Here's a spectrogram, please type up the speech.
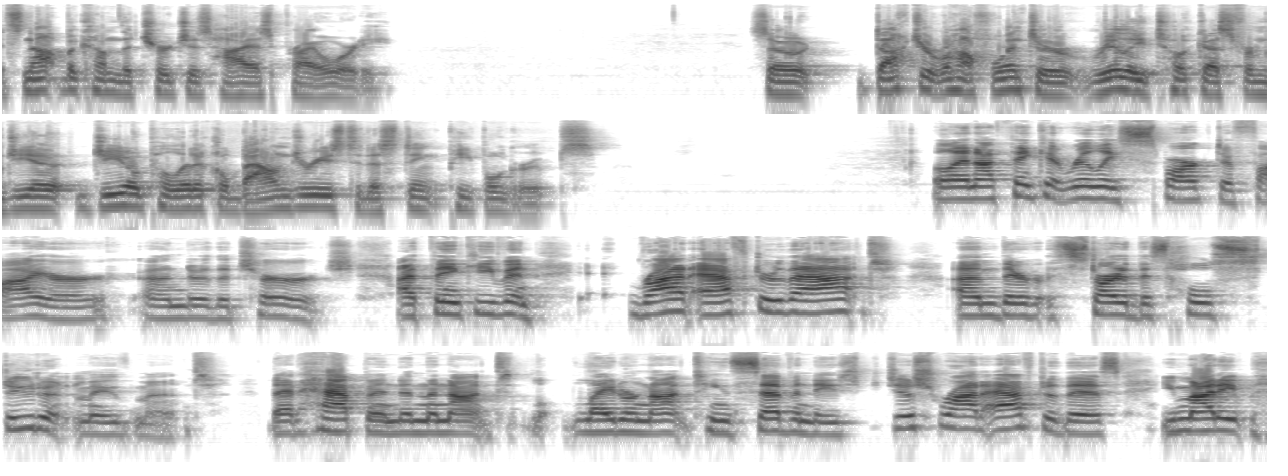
It's not become the church's highest priority. So Dr. Ralph Winter really took us from geo- geopolitical boundaries to distinct people groups. Well, and I think it really sparked a fire under the church. I think even right after that, um, there started this whole student movement that happened in the not, later 1970s. Just right after this, you might even,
